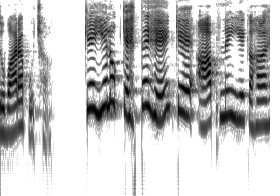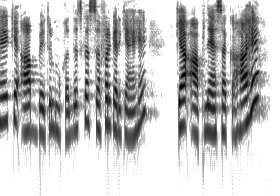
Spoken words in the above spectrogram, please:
دوبارہ پوچھا کہ یہ لوگ کہتے ہیں کہ آپ نے یہ کہا ہے کہ آپ بیت المقدس کا سفر کر کے آئے ہیں؟ کیا آپ نے ایسا کہا ہے؟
